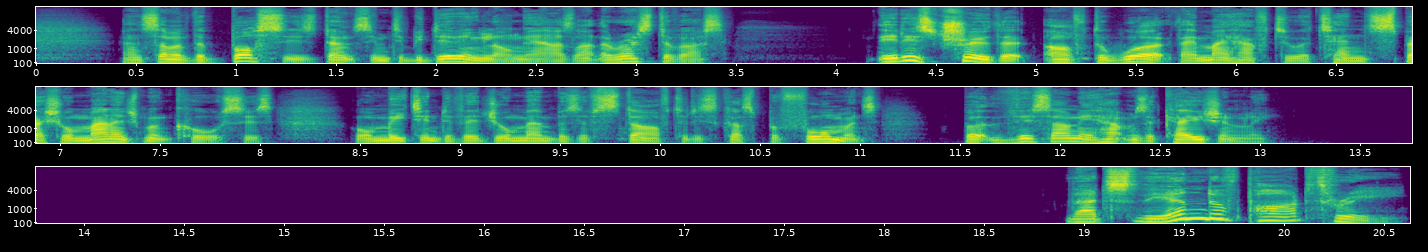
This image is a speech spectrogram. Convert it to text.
and some of the bosses don't seem to be doing long hours like the rest of us. It is true that after work they may have to attend special management courses or meet individual members of staff to discuss performance, but this only happens occasionally. That's the end of part 3.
